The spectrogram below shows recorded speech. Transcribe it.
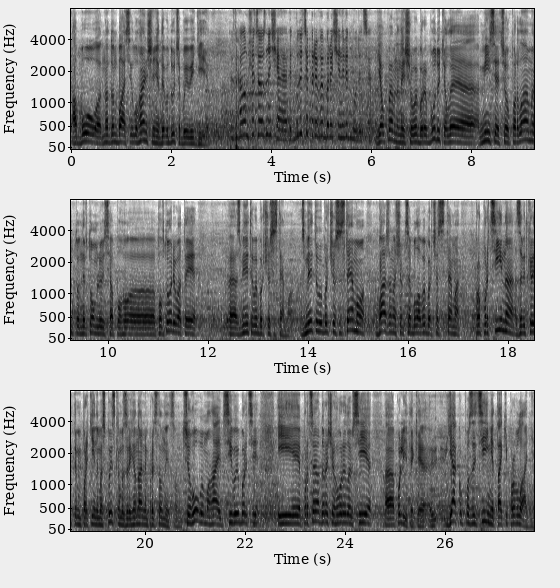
або на Донбасі і Луганщині, де ведуться бойові дії. Загалом, що це означає? Відбудуться перевибори чи не відбудуться? Я впевнений, що вибори будуть, але місія цього парламенту не втомлююся повторювати. Е, Змінити виборчу систему. Змінити виборчу систему бажано, щоб це була виборча система пропорційна за відкритими партійними списками з регіональним представництвом. Цього вимагають всі виборці, і про це, до речі, говорили всі е, політики, як опозиційні, так і провладні.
